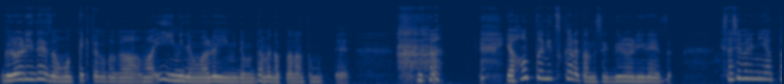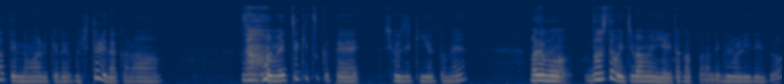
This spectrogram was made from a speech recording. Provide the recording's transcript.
グローリーデイズを持ってきたことがまあいい意味でも悪い意味でもダメだったなと思って。いや本当に疲れたんですよグローリーデイズ。久しぶりにやったっていうのもあるけどやっぱ一人だからそうめっちゃきつくて正直言うとね。まあでもどうしても一番目にやりたかったのでグローリーデイズは。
